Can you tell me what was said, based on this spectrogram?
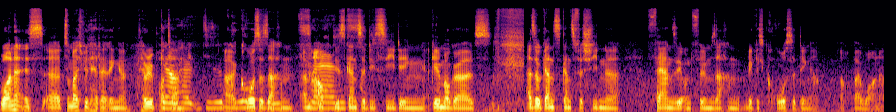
Warner ist äh, zum Beispiel Herr der Ringe, Harry Potter. Genau, halt diese äh, große Sachen. Ähm, auch dieses ganze DC-Ding, Gilmore Girls. Also ganz, ganz verschiedene Fernseh- und Filmsachen. Wirklich große Dinger. auch bei Warner.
